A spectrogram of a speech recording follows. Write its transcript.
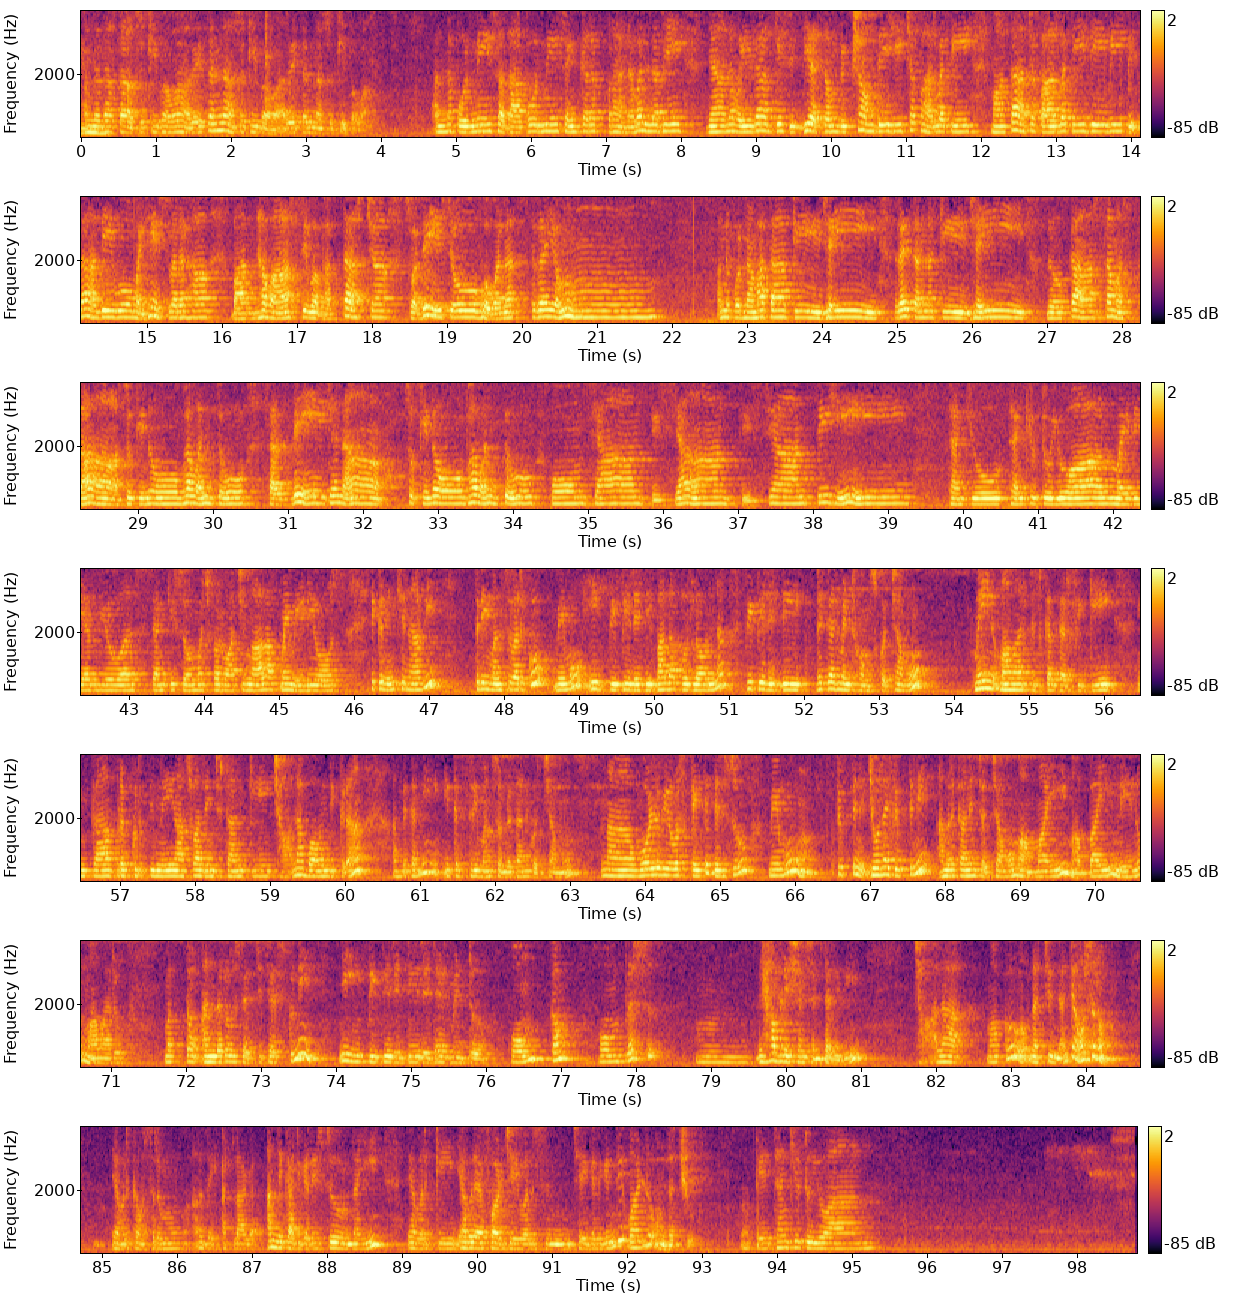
అన్నదాత సుఖీభవ రేతన్న సుఖీభవ రేతన్న సుఖీభవ అన్నపూర్ణి సదాపూర్ణి శంకర ప్రాణవల్లభి జ్ఞాన వైరాగ్య సిద్ధ్యర్థం భిక్షాం దేహి చ పార్వతీ మాతా చ పార్వతీ దేవి పితా దేవో మహేశ్వర బాంధవా శివ భక్తాశ్చ స్వదేశో భువనత్రయం. అన్నపూర్ణ మాతాకి జై రైతన్నకి జై లోకా సమస్త సుఖినో భవంతు సర్వే జనా సుఖినో భవంతు ఓం శాంతి శాంతి శాంతి thank you thank you to you all my dear viewers thank you so much for watching all of my videos ఇక నుంచి నావి త్రీ మంత్స్ వరకు మేము ఈ పిపి రెడ్డి బాలాపూర్లో ఉన్న పిపి రెడ్డి రిటైర్మెంట్ హోమ్స్కి వచ్చాము. మెయిన్ మా వారి ఫిజికల్ థెరపీకి ఇంకా ప్రకృతిని ఆస్వాదించడానికి చాలా బాగుంది ఇక్కడ. అందుకని ఇక్కడ త్రీ మంత్స్ ఉండటానికి వచ్చాము. నా ఓల్డ్ వ్యూవర్స్కి అయితే తెలుసు మేము ఫిఫ్త్ని జూలై ఫిఫ్త్ని అమెరికా నుంచి వచ్చాము. మా అమ్మాయి మా అబ్బాయి నేను మా వారు మొత్తం అందరూ సెర్చ్ చేసుకుని ఈ PP Reddy retirement home cum home plus rehabilitation centre ఇది. చాలా మాకు నచ్చింది. అంటే అవసరం. ఎవరికి అవసరం అదే అట్లాగా అన్ని కేటగిరీస్ ఉన్నాయి. ఎవరికి ఎవరు ఎఫర్డ్ చేయవలసి చేయగలిగింది వాళ్ళు ఉండొచ్చు. Okay. Thank you to you all.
